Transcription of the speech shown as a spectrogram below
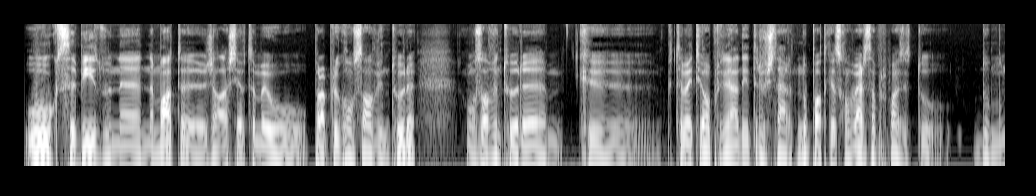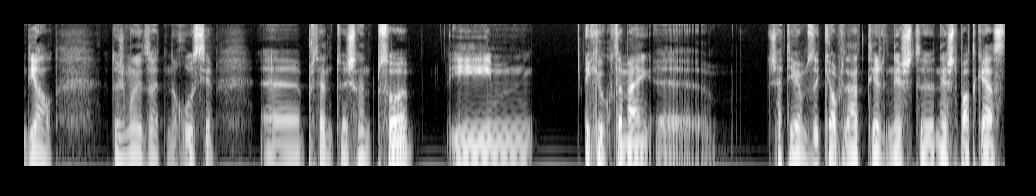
o Hugo Sabido na, na mota, já lá esteve também o próprio Gonçalo Ventura, Gonçalo Ventura que, que também teve a oportunidade de entrevistar no podcast Conversa a propósito do, do Mundial 2018 na Rússia, uh, portanto, excelente pessoa, e um, aquilo que também... Uh, já tivemos aqui a oportunidade de ter neste, neste podcast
